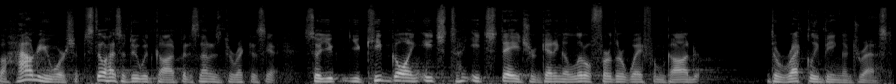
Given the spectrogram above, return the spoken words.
Well, how do you worship? Still has to do with God, but it's not as direct as yet. So you, you keep going each, each stage, you're getting a little further away from God directly being addressed.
